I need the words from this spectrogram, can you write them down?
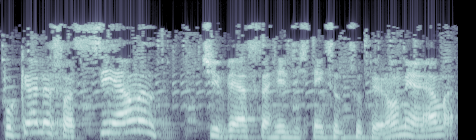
Porque olha só, se ela tivesse a resistência do super-homem, ela,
